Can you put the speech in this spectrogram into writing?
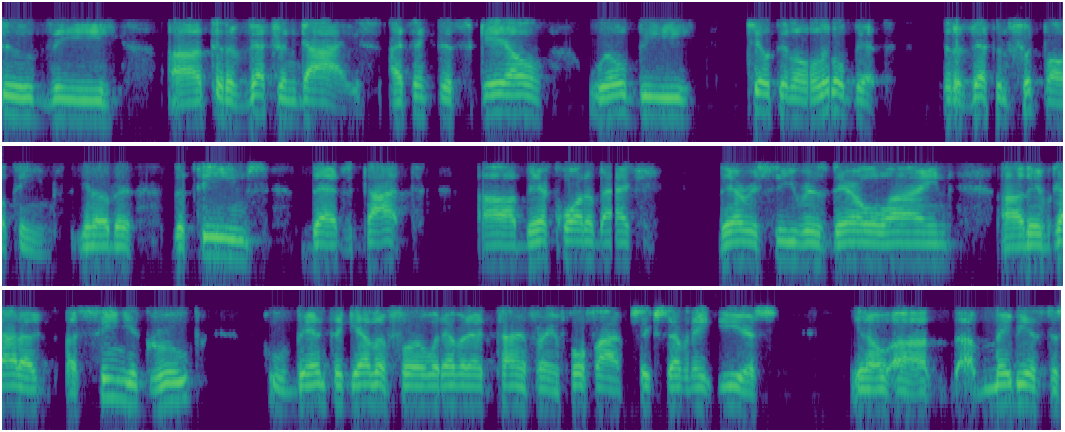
to the uh, to the veteran guys. I think the scale will be tilted a little bit to the veteran football teams. You know, the the teams that's got uh, their quarterback, their receivers, their line. Uh, they've got a, a senior group who've been together for whatever that time frame four, five, six, seven, eight years. You know, uh, uh, maybe it's the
